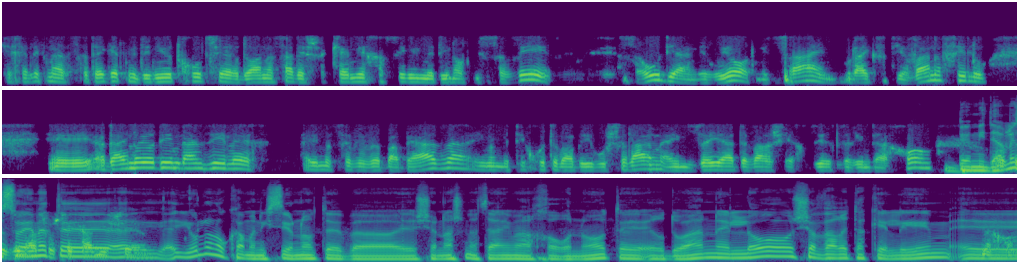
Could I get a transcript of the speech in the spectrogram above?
כחלק מהאסטרטגיית מדיניות חוץ שארדואן עשה לשקם יחסים עם מדינות מסביב, סעודיה, אמירויות, מצרים, אולי קצת יוון אפילו, אה, עדיין לא יודעים לאן זה ילך. האם הסבב הבא בעזה, האם המתיחות הבאה בירושלים, האם זה יהיה הדבר שיחזיר דברים לאחור? במידה מסוימת אה, היו לנו כמה ניסיונות אה, בשנה-שנתיים האחרונות. אה, ארדואן לא שבר את הכלים. נכון.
